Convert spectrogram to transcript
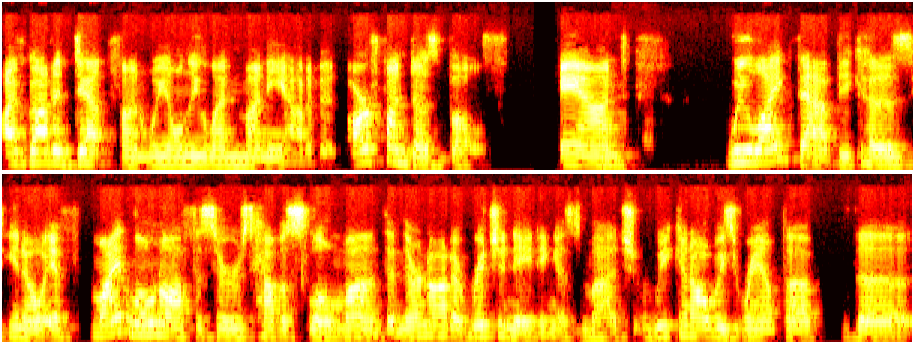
I've got a debt fund, we only lend money out of it. Our fund does both. And oh. we like that because, you know, if my loan officers have a slow month and they're not originating as much, we can always ramp up the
